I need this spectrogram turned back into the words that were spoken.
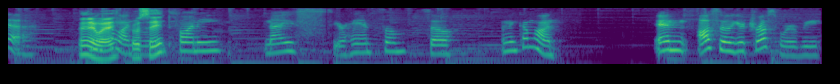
yeah. I mean, Anyway, on, proceed. You're funny, nice, you're handsome. So, I mean, come on. And also, you're trustworthy.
